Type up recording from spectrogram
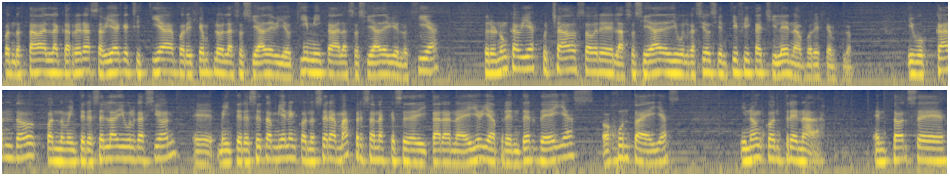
cuando estaba en la carrera sabía que existía, por ejemplo, la Sociedad de Bioquímica, la Sociedad de Biología, pero nunca había escuchado sobre la Sociedad de Divulgación Científica Chilena, por ejemplo. Y buscando, cuando me interesé en la divulgación, eh, me interesé también en conocer a más personas que se dedicaran a ello y aprender de ellas o junto a ellas. Y no encontré nada. Entonces,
